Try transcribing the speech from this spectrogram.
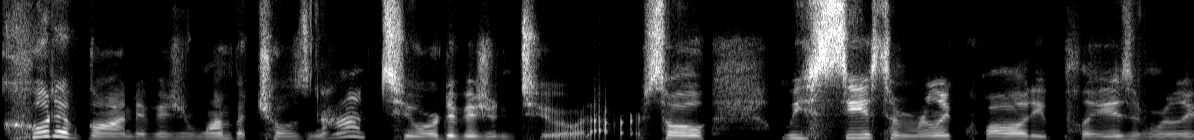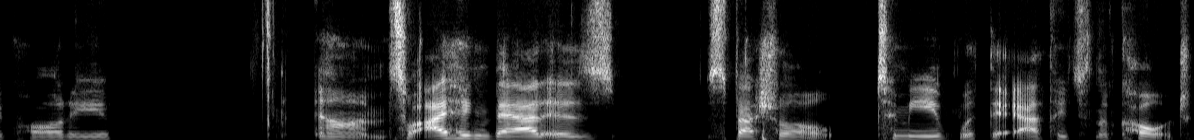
could have gone division one but chose not to or division two or whatever. So we see some really quality plays and really quality um, so i think that is special to me with the athletes and the coach.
